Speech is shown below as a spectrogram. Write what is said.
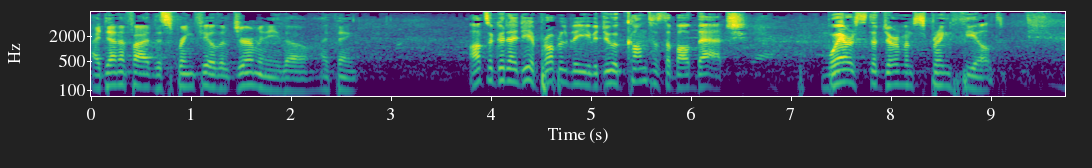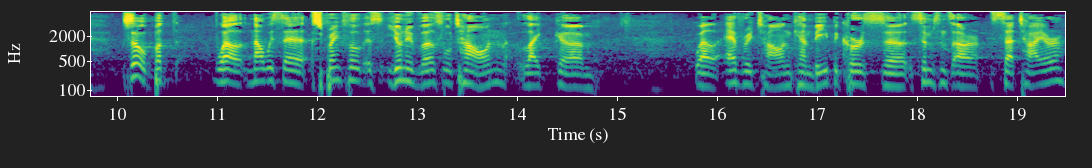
identify the Springfield of Germany, though, I think. That's a good idea. Probably we do a contest about that. Yeah. Where's the German Springfield? So, but, well, now with the Springfield is universal town, like, um, well, every town can be because uh, Simpsons are satire.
